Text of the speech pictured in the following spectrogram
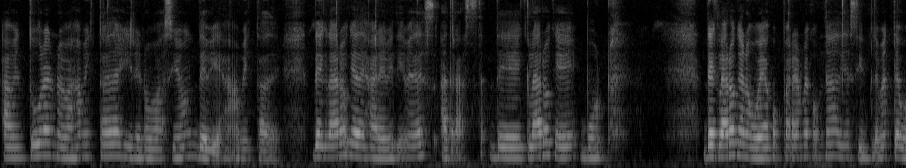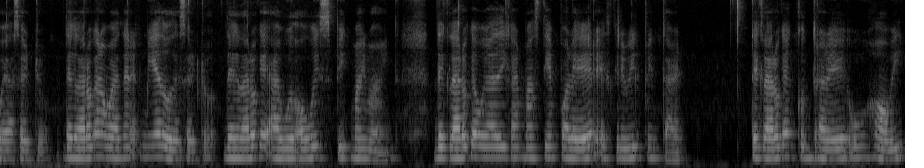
aventuras, nuevas amistades y renovación de viejas amistades. Declaro que dejaré mi timidez atrás. Declaro que Declaro que no voy a compararme con nadie, simplemente voy a ser yo. Declaro que no voy a tener miedo de ser yo. Declaro que I will always speak my mind. Declaro que voy a dedicar más tiempo a leer, escribir, pintar. Declaro que encontraré un hobby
